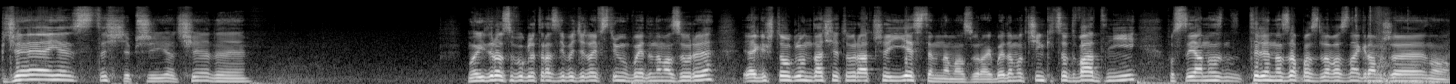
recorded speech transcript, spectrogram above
Gdzie jesteście przyjaciele? Moi drodzy, w ogóle teraz nie będzie live streamów, bo jedę na Mazury. Jak już to oglądacie, to raczej jestem na Mazurach. Będą odcinki co dwa dni. Po prostu ja na, tyle na zapas dla was nagram, że no,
